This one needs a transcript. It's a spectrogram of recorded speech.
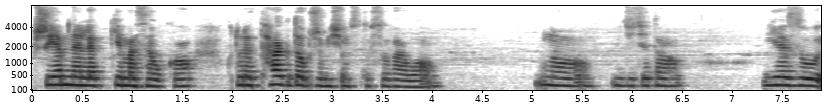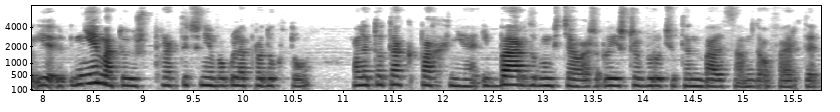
przyjemne, lekkie masełko, które tak dobrze mi się stosowało. No, widzicie to? Jezu, je, nie ma tu już praktycznie w ogóle produktu, ale to tak pachnie i bardzo bym chciała, żeby jeszcze wrócił ten balsam do oferty.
